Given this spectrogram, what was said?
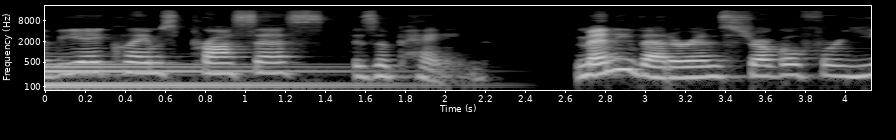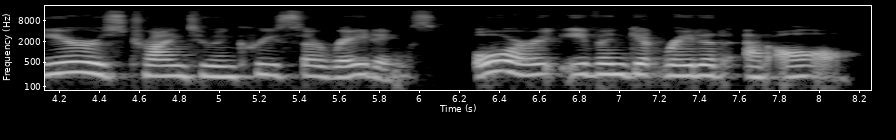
The VA claims process is a pain. Many veterans struggle for years trying to increase their ratings or even get rated at all.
